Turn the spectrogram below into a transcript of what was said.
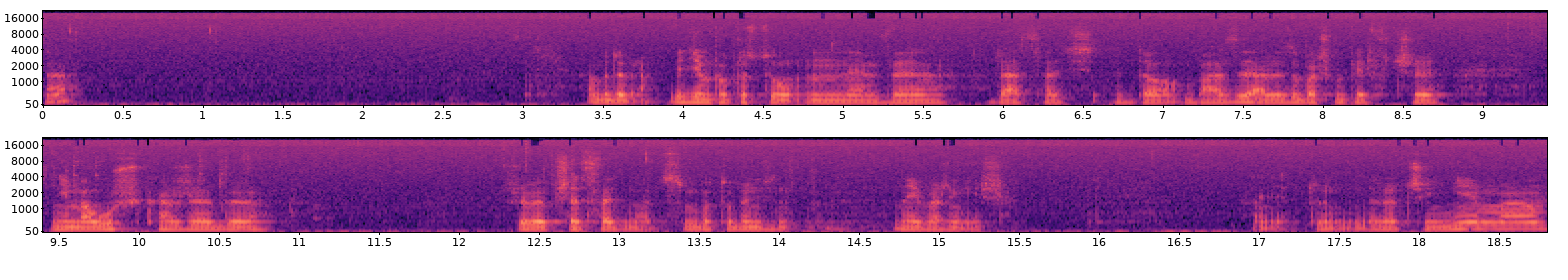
Tak? Albo dobra, będziemy po prostu wracać do bazy, ale zobaczmy pierw, czy nie ma łóżka, żeby, żeby przetrwać noc, bo to będzie najważniejsze. A nie, tu raczej nie ma.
